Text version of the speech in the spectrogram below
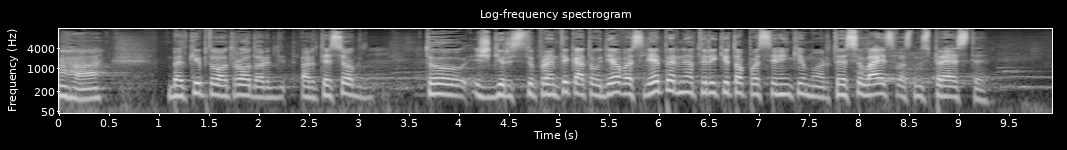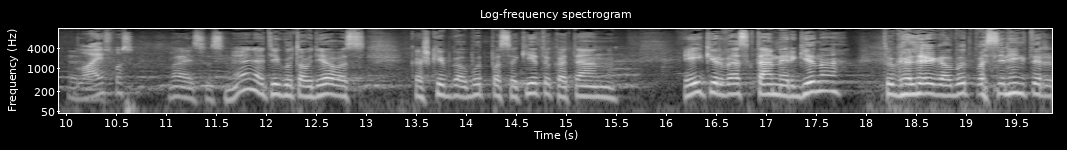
Aha, bet kaip tau atrodo, ar, ar tiesiog tu išgirsti, supranti, ką tau Dievas liepia ir neturi kito pasirinkimo, ar tu esi laisvas nuspręsti. Laisvas. Laisvas, ne, net jeigu tau Dievas kažkaip galbūt pasakytų, kad ten eik ir vesk tą merginą, tu gali galbūt pasirinkti ir,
